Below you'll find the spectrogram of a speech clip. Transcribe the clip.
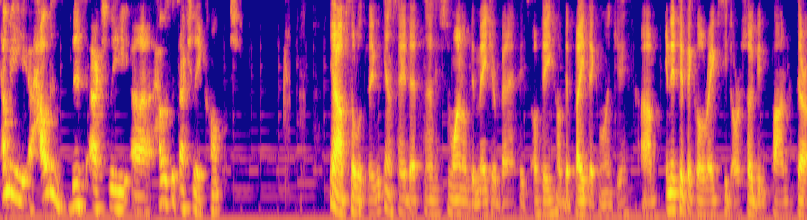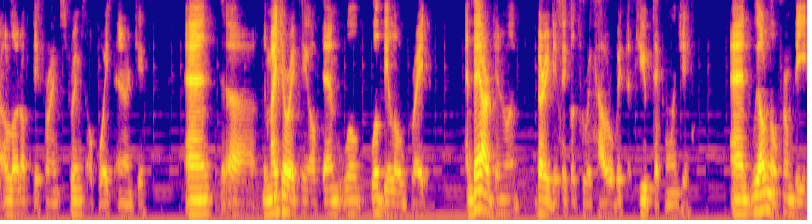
tell me, how does this actually, how is this actually accomplished? Yeah, absolutely. We can say that uh, this is one of the major benefits of the of the plate technology. Um, in a typical rapeseed or soybean plant, there are a lot of different streams of waste energy, and uh, the majority of them will will be low grade, and they are generally very difficult to recover with the tube technology. And we all know from the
